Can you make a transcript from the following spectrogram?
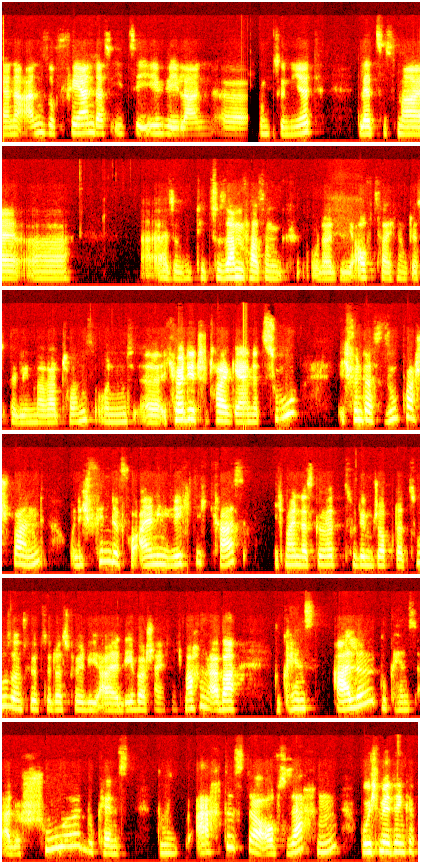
gerne an, sofern das ICE-WLAN äh, funktioniert. Letztes Mal, äh, also die Zusammenfassung oder die Aufzeichnung des Berlin-Marathons. Und äh, ich höre dir total gerne zu. Ich finde das super spannend und ich finde vor allen Dingen richtig krass, ich meine, das gehört zu dem Job dazu, sonst würdest du das für die ARD wahrscheinlich nicht machen, aber du kennst alle, du kennst alle Schuhe, du kennst, du achtest da auf Sachen, wo ich mir denke,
